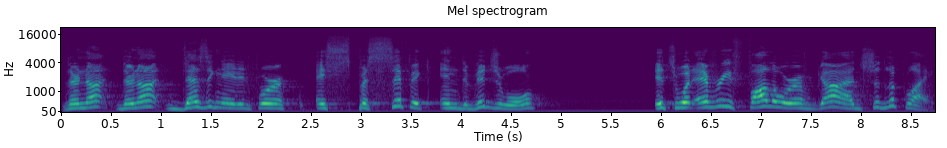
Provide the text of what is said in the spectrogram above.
They're not, they're not designated for a specific individual. It's what every follower of God should look like.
